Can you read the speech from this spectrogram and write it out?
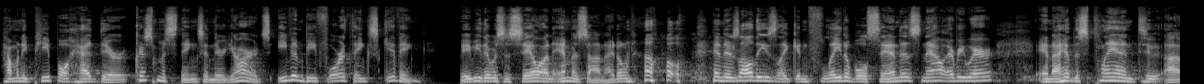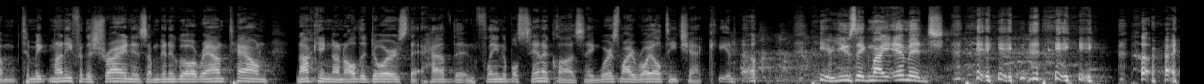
how many people had their Christmas things in their yards, even before Thanksgiving. Maybe there was a sale on Amazon. I don't know. And there's all these like inflatable Santas now everywhere. And I have this plan to um, to make money for the shrine. Is I'm going to go around town knocking on all the doors that have the inflatable Santa Claus, saying, "Where's my royalty check?" You know, you're using my image. all right.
